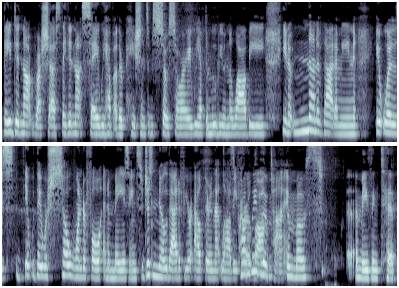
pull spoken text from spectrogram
They did not rush us. They did not say, we have other patients. I'm so sorry. We have to move you in the lobby. You know, none of that. I mean, it was, it, they were so wonderful and amazing. So just know that if you're out there in that lobby for a Probably long the, time. the most amazing tip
